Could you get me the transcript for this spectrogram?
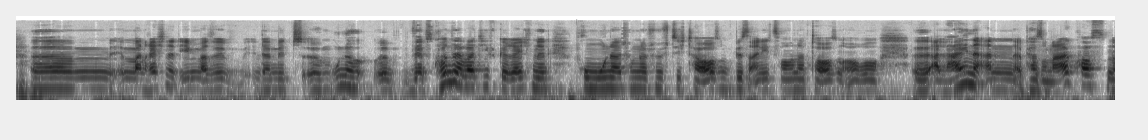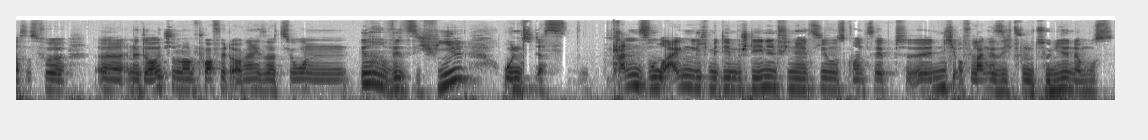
Mhm. Ähm, man rechnet eben, also damit ähm, äh, selbst konservativ gerechnet, pro Monat 150.000 bis die 200.000 Euro äh, alleine an Personalkosten. Das ist für äh, eine deutsche Non-Profit-Organisation irrwitzig viel. Und das kann so eigentlich mit dem bestehenden Finanzierungskonzept äh, nicht auf lange Sicht funktionieren. Da muss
